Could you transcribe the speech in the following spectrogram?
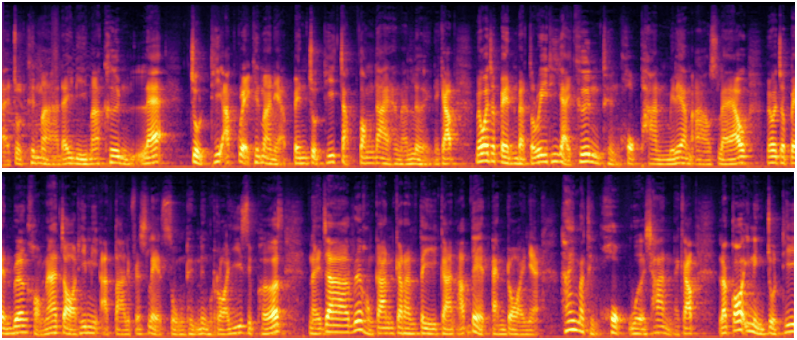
ลาย ๆ จุดขึ้นมาได้ดีมากขึ้น และ จุดที่อัปเกรดขึ้นมาเนี่ยเป็นจุดที่จับต้องได้ทั้งนั้นเลยนะครับไม่ว่าจะเป็นแบตเตอรี่ที่ใหญ่ขึ้นถึง 6,000มิลลิแอมป์อัลแล้ว ไม่ว่าจะเป็นเรื่องของหน้าจอที่มีอัตรา refresh rate สูงถึง 120 Hz ไหนจะเรื่องของการการันตีการอัปเดต Android เนี่ยให้มาถึง 6 เวอร์ชันนะครับแล้วก็อีกหนึ่งจุดที่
